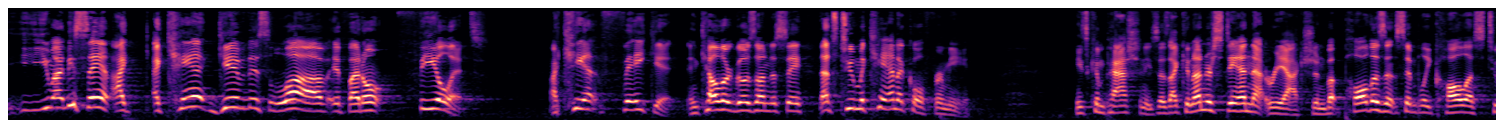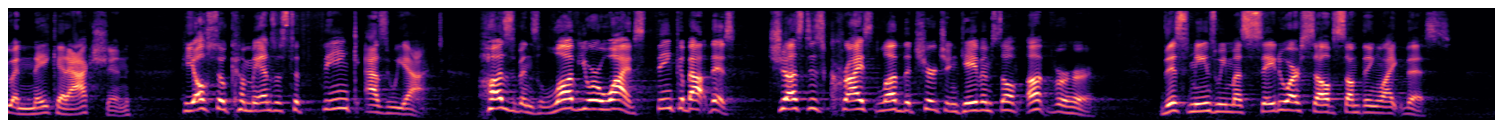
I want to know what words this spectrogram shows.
you might be saying, I, I can't give this love if I don't feel it. I can't fake it. And Keller goes on to say, that's too mechanical for me. He's compassionate. He says, I can understand that reaction, but Paul doesn't simply call us to a naked action. He also commands us to think as we act. Husbands, love your wives. Think about this. Just as Christ loved the church and gave himself up for her. This means we must say to ourselves something like this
